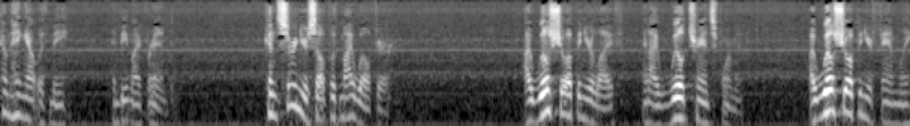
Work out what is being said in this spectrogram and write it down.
Come hang out with me and be my friend. Concern yourself with my welfare. I will show up in your life and I will transform it. I will show up in your family.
